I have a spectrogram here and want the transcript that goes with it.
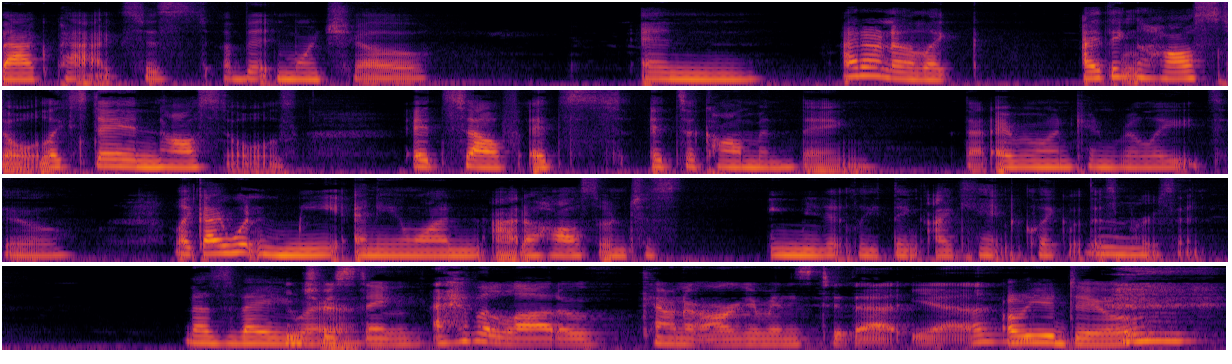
backpacks just a bit more chill, and I don't know, like I think hostel, like staying in hostels itself, it's it's a common thing that everyone can relate to. Like I wouldn't meet anyone at a hostel and just immediately think I can't click with this mm. person. That's very rare. Interesting. I have a lot of counter arguments to that. Yeah. Oh, you do?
